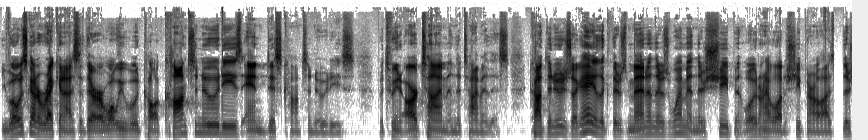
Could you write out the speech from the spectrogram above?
you've always got to recognize that there are what we would call continuities and discontinuities between our time and the time of this. Continuities like, hey, look, there's men and there's women, there's sheep, and well, we don't have a lot of sheep in our lives. There's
